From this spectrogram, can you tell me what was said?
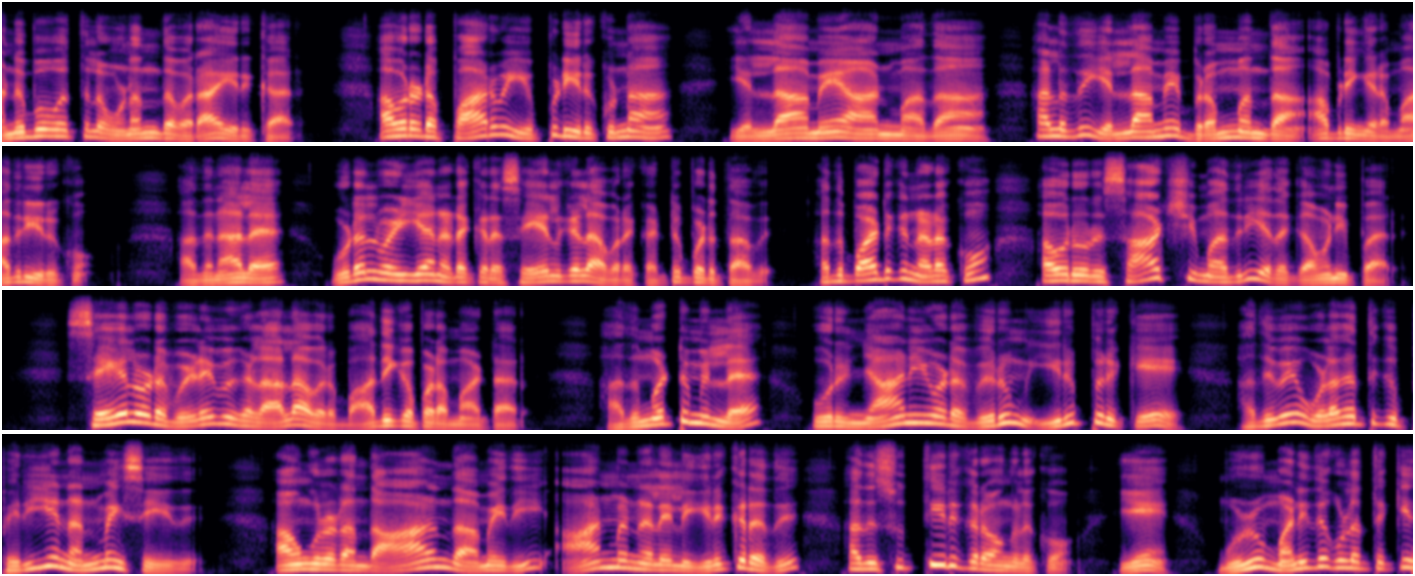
அனுபவத்துல உணர்ந்தவரா இருக்கார். அவரோட பார்வை எப்படி இருக்குன்னா எல்லாமே ஆன்மாதான் அல்லது எல்லாமே பிரம்மந்தான் அப்படிங்கிற மாதிரி இருக்கும். அதனால உடல் வழியா நடக்கிற செயல்களை அவரை கட்டுப்படுத்தாவு அது பாட்டுக்கு நடக்கும் அவர் ஒரு சாட்சி மாதிரி அதை கவனிப்பார். செயலோட விளைவுகளால அவர் பாதிக்கப்பட மாட்டார். அது மட்டும் இல்ல ஒரு ஞானியோட வெறும் இருப்பு இருக்கே அதுவே உலகத்துக்கு பெரிய நன்மை செய்யுது. அவங்களோட அந்த ஆழ்ந்த அமைதி ஆன்ம நிலையில இருக்கிறது அது சுத்தி இருக்கிறவங்களுக்கும் ஏன்? முழு மனித குலத்துக்கே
